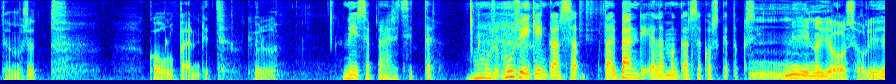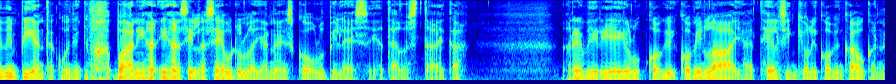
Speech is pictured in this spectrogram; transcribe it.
tämmöiset koulubändit, kyllä. Niissä pääsit sitten mu- musiikin kanssa tai bändielämän kanssa kosketuksiin? Niin, no joo, se oli hyvin pientä kuitenkin, vaan ihan, ihan sillä seudulla ja näissä koulubileissä ja tällaista aika. Reviiri ei ollut kovin, kovin laaja, että Helsinki oli kovin kaukana.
